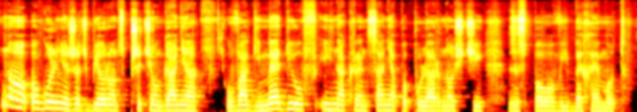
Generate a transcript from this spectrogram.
no ogólnie rzecz biorąc, przyciągania uwagi mediów i nakręcania popularności zespołowi Behemoth.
